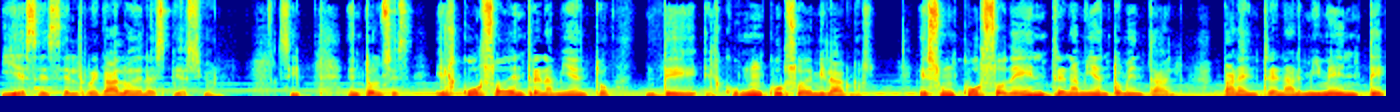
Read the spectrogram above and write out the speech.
y ese es el regalo de la expiación. ¿Sí? Entonces, el curso de entrenamiento de un curso de milagros es un curso de entrenamiento mental para entrenar mi mente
